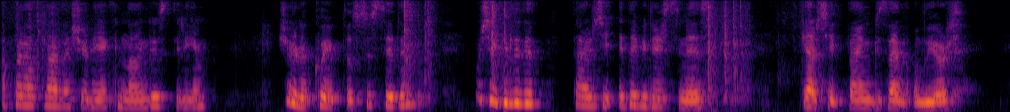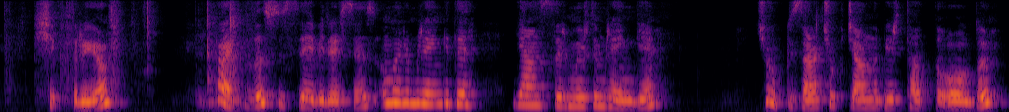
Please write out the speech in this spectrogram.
aparatlarla şöyle yakından göstereyim. Şöyle koyup da süsledim. Bu şekilde de tercih edebilirsiniz. Gerçekten güzel oluyor. Şık duruyor. Farklı da süsleyebilirsiniz. Umarım rengi de yansır mürdüm rengi. Çok güzel, çok canlı bir tatlı oldu.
